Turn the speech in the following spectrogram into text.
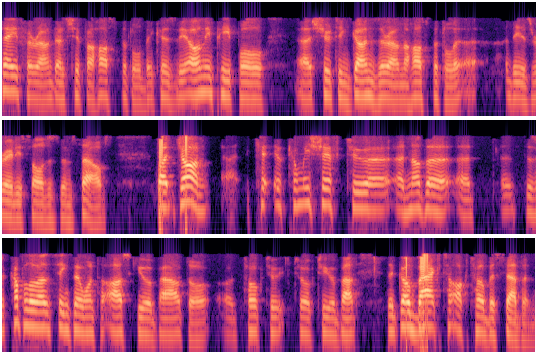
safe around El Shifa Hospital because the only people uh, shooting guns around the hospital are the Israeli soldiers themselves. But Jon, uh, can, uh, can, we shift to uh, another? Uh, there's a couple of other things I want to ask you about or, or, talk to talk to you about that go back to October 7th.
